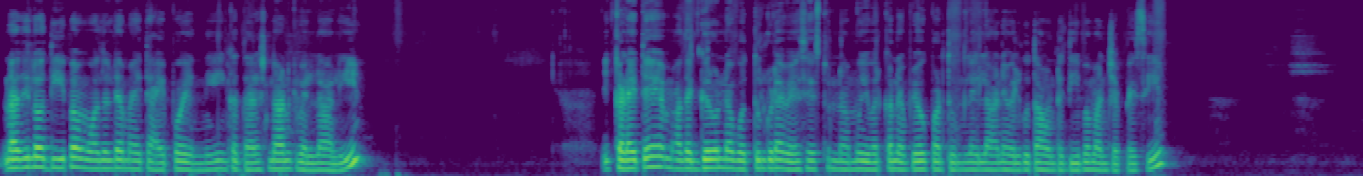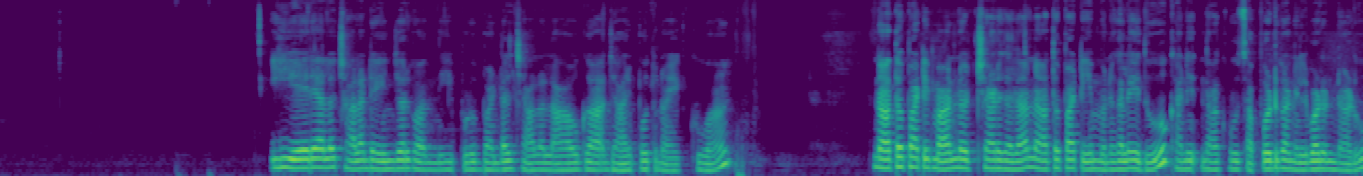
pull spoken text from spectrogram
నదిలో దీపం వదలడం అయితే అయిపోయింది. ఇంకా దర్శనానికి వెళ్ళాలి. ఇక్కడైతే మా దగ్గర ఉన్న ఒత్తులు కూడా వేసేస్తున్నాము. ఎవరికైనా ఉపయోగపడుతుంది ఇలానే వెలుగుతూ ఉంటుంది దీపం అని చెప్పేసి. ఈ ఏరియాలో చాలా డేంజర్గా ఉంది. ఇప్పుడు బండలు చాలా లావుగా జారిపోతున్నాయి ఎక్కువ. నాతో పాటు మా అన్న వచ్చాడు కదా నాతో పాటు ఏం మునగలేదు కానీ నాకు సపోర్ట్గా నిలబడి ఉన్నాడు.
